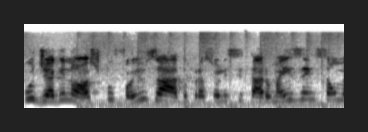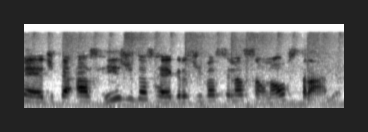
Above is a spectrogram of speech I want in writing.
O diagnóstico foi usado para solicitar uma isenção médica às rígidas regras de vacinação na Austrália.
